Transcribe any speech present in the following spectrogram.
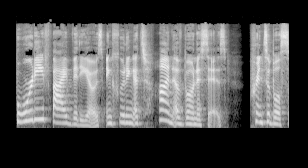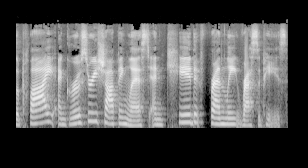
45 videos, including a ton of bonuses, printable supply and grocery shopping list, and kid friendly recipes.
